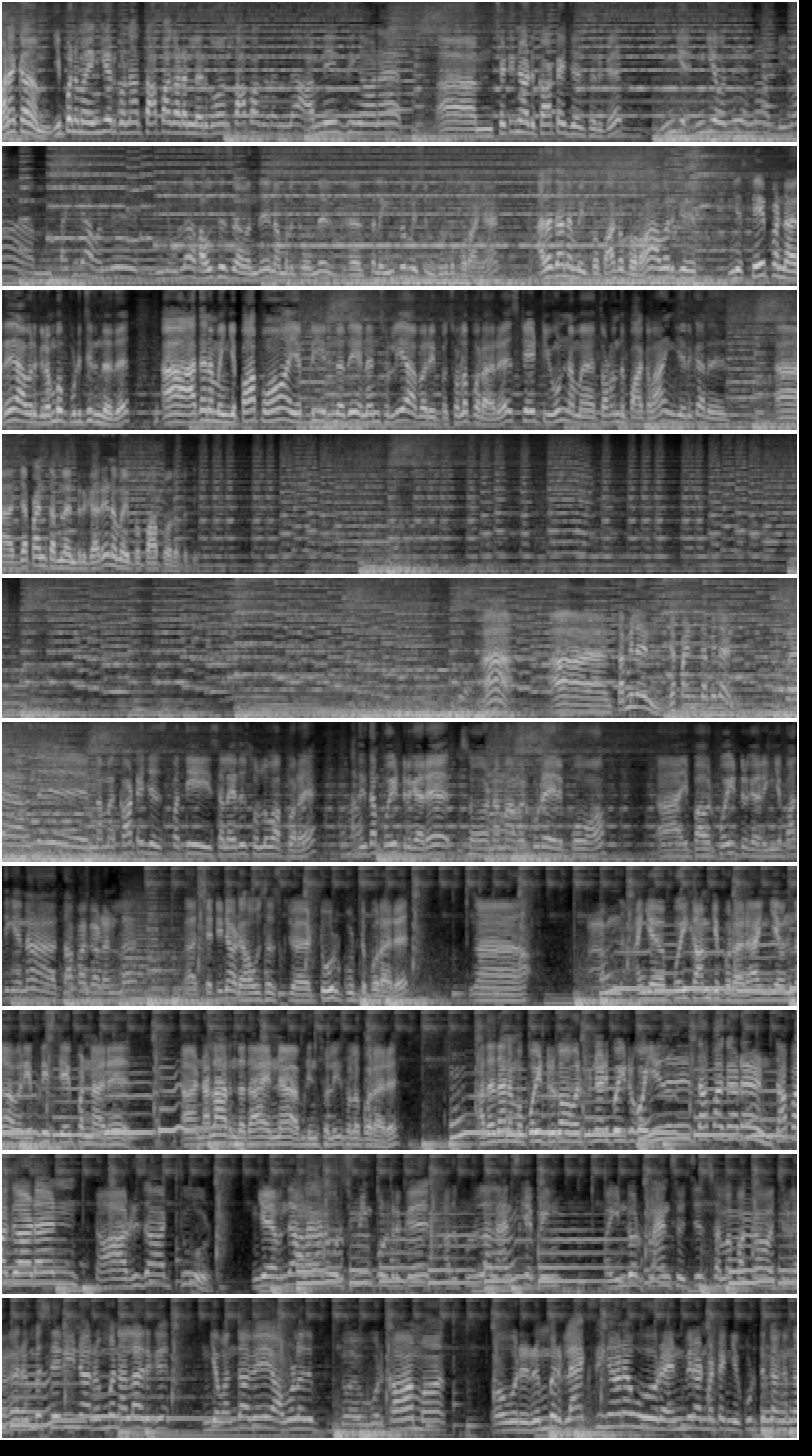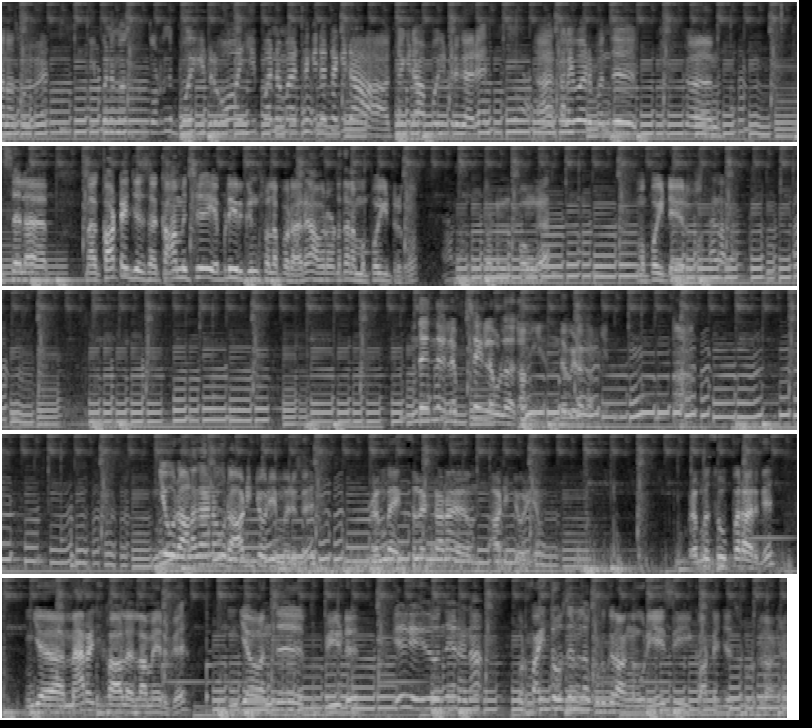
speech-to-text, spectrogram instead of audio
வணக்கம். இப்போ நம்ம எங்கே இருக்கோம்னா தாப்பா கார்டனில் இருக்கோம். தாப்பா கார்டனில் அமேசிங்கான செட்டிநாடு காட்டேஜஸ் இருக்கு. இங்கே இங்கே வந்து என்ன அப்படின்னா சகிதா வந்து இங்கே உள்ள ஹவுசஸை வந்து நம்மளுக்கு வந்து சில இன்ஃபர்மேஷன் கொடுக்க போகிறாங்க அதை தான் நம்ம இப்போ பார்க்க போகிறோம் அவருக்கு இங்கே ஸ்டே பண்ணார். அவருக்கு ரொம்ப பிடிச்சிருந்தது. அதை நம்ம இங்கே பார்ப்போம். எப்படி இருந்தது என்னன்னு சொல்லி அவர் இப்போ சொல்ல போகிறாரு ஸ்டே டியூன் நம்ம தொடர்ந்து பார்க்கலாம். இங்கே இருக்காரு ஜப்பான் தமிழன் இருக்காரு. நம்ம இப்போ பார்ப்போம் அதை பற்றி தமிழன் ஜப்பான் தமிழன். இப்ப வந்து நம்ம காட்டேஜஸ் பத்தி சில இது சொல்லுவா போற. அதுக்கு தான் போயிட்டு இருக்காரு சோ நம்ம அவர் கூட போவோம். இப்போ இப்ப அவர் போயிட்டு இருக்காரு இங்க பாத்தீங்கன்னா தாப்பா கார்டன்ல செட்டிநாடு ஹவுசஸ் டூர் கூப்பிட்டு போறாரு. அங்கே அங்க போய் காமிக்க போறாரு. அங்க வந்து அவர் எப்படி ஸ்டே பண்ணாரு? நல்லா இருந்ததா என்ன அப்படின்னு சொல்லி சொல்ல போறாரு. அதை தான் நம்ம போயிட்டு இருக்கோம் அவர் பின்னாடி போயிட்டு இருக்கோம் இது தாப்பா கார்டன் தாப்பா கார்டன் ரிசார்ட் டூர் இங்க வந்து அழகான ஒரு ஸ்விம்மிங் பூல் இருக்கு. அது ஃபுல்லா லேண்ட்ஸ்கேப்பிங் இண்டோர் பிளான்ஸ் வச்சு செம்ம பக்காவா வச்சிருக்காங்க. ரொம்ப சரினா ரொம்ப நல்லா இருக்கு. இங்க வந்தாவே அவ்வளவு ஒரு காமா ஒரு ரொம்ப ரிலாக்ஸிங்கான ஒரு என்விரான்மெண்ட் இங்க கொடுத்துருக்காங்கன்னு தான் நான் சொல்லுவேன் இப்போ நம்ம தொடர்ந்து போய்கிட்டு இருக்கோம். இப்போ நம்ம டக்கிட்டா டக்கிட்டா டக்கிட்டா போயிட்டு இருக்காரு. தலைவர் வந்து சில காட்டேஜஸ் காமிச்சு எப்படி இருக்குன்னு சொல்ல போறாரு. அவரோட தான் நம்ம போயிட்டு இருக்கோம். போங்க. நம்ம போயிட்டே இருக்கோம். லெஃப்ட் சைடுல உள்ளத காமிங்க இந்த வீட காமிங்க. இங்க ஒரு அழகான ஒரு ஆடிட்டோரியம் இருக்கு. ரொம்ப எக்ஸலண்டான ஆடிட்டோரியம் ரொம்ப சூப்பரா இருக்கு. இங்க மேரேஜ் ஹால் எல்லாமே இருக்கு. இங்க வந்து வீடு. இது இது வந்து என்னன்னா ஒரு ஃபைவ் தௌசண்ட்ல கொடுக்குறாங்க. ஒரு ஏசி காட்டேஜஸ் கொடுக்குறாங்க.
